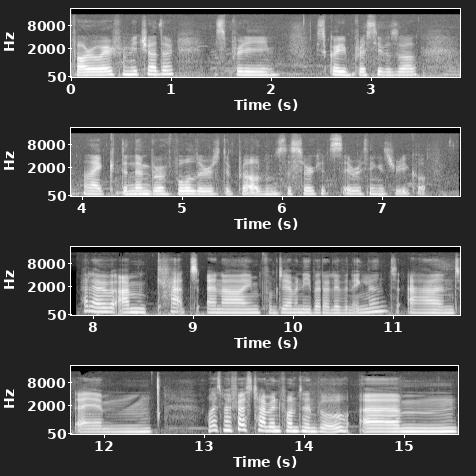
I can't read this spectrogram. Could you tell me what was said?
far away from each other is pretty it's quite impressive as well. Like the number of boulders, the problems, the circuits, everything is really cool. Hello, I'm Kat and I'm from Germany, but I live in England. And um, well, it's my first time in Fontainebleau. Um,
